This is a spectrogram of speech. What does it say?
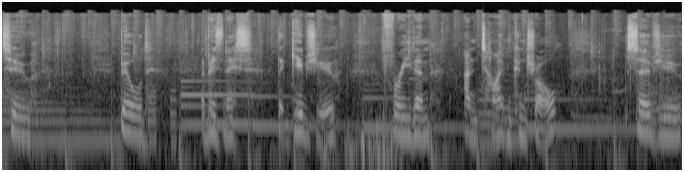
to build a business that gives you freedom, and time control serves you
